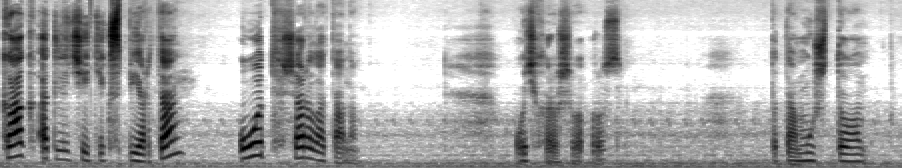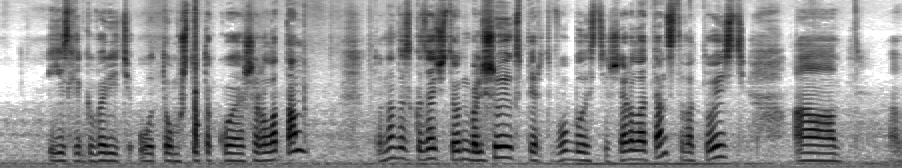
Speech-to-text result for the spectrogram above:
Как отличить эксперта от шарлатана? Очень хороший вопрос. Потому что если говорить о том, что такое шарлатан, то надо сказать, что он большой эксперт в области шарлатанства, то есть а, а,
